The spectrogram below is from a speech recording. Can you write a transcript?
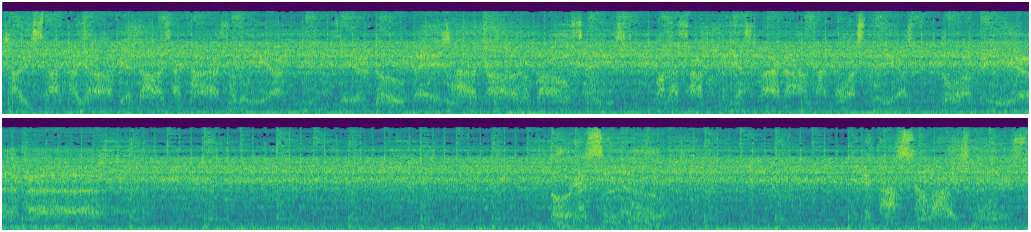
Chase and the obvious and that's the end Fear no measure, God of all saints But the sun is bad and the most fears No mirror Uresulu It has the right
